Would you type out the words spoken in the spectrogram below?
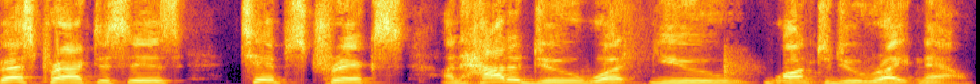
best practices, tips, tricks on how to do what you want to do right now.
